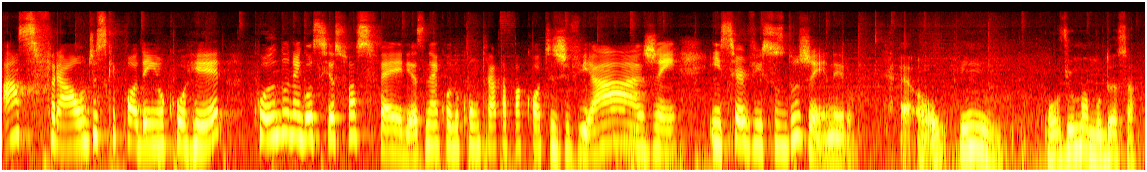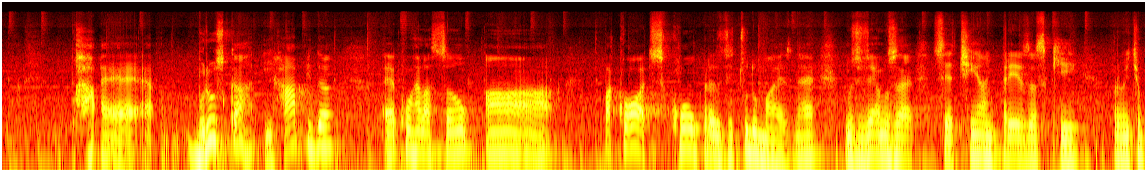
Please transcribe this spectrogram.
às fraudes que podem ocorrer quando negocia suas férias, né? Quando contrata pacotes de viagem e serviços do gênero. É, um, houve uma mudança é, brusca e rápida é, com relação a pacotes, compras e tudo mais, né? Nós vivemos, é, você tinha empresas que prometiam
